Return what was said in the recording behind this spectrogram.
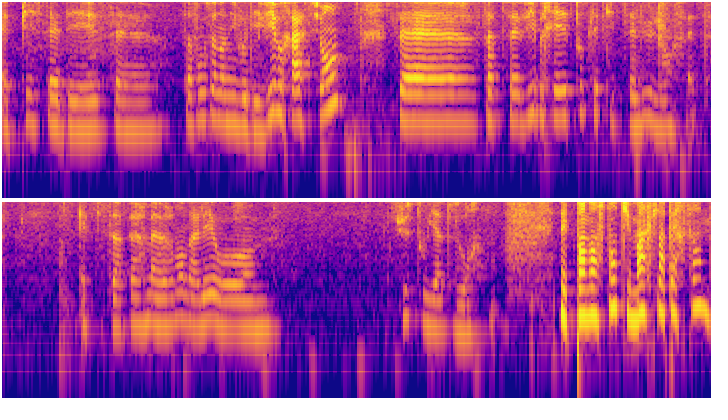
Et puis c'est des, c'est- ça fonctionne au niveau des vibrations. C'est- Ça te fait vibrer toutes les petites cellules en fait. Et puis ça permet vraiment d'aller au juste où il y a besoin. Mais pendant ce temps, tu masses la personne?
